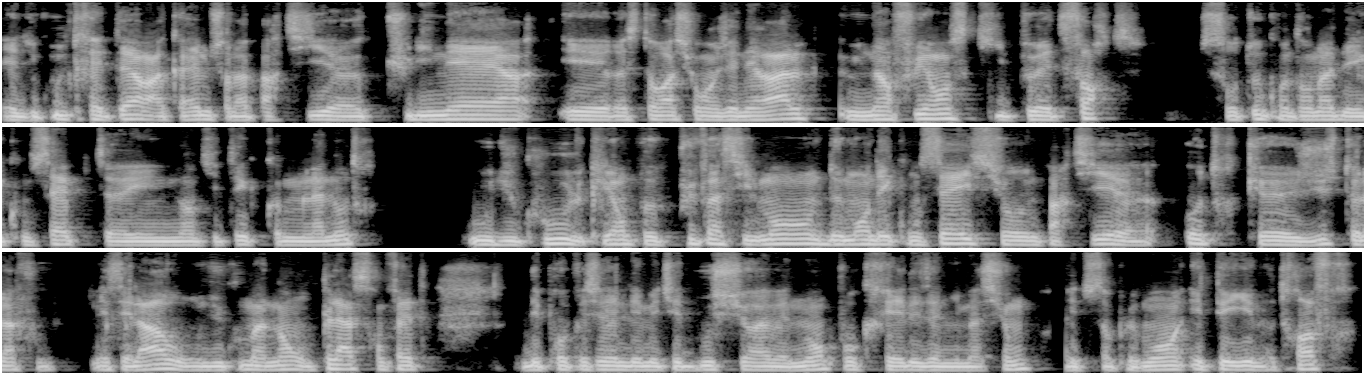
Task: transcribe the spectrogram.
Et du coup, le traiteur a quand même sur la partie euh, culinaire et restauration en général une influence qui peut être forte, surtout quand on a des concepts et une entité comme la nôtre où du coup le client peut plus facilement demander conseil sur une partie euh, autre que juste la food. Et c'est là où du coup maintenant on place en fait des professionnels des métiers de bouche sur événement pour créer des animations et tout simplement étayer notre offre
